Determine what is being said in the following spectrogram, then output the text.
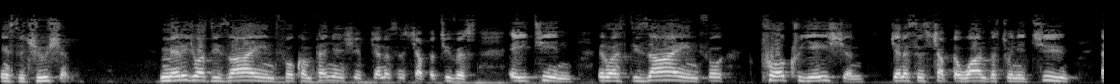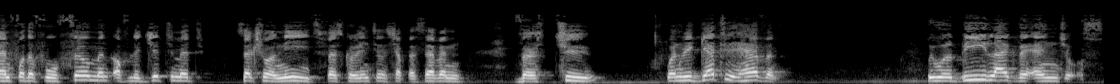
institution. Marriage was designed for companionship, Genesis chapter 2 verse 18. It was designed for procreation, Genesis chapter 1 verse 22, and for the fulfillment of legitimate sexual needs, 1 Corinthians chapter 7 verse 2. When we get to heaven, we will be like the angels.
